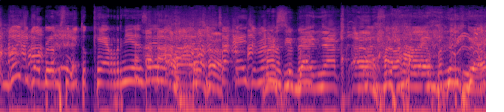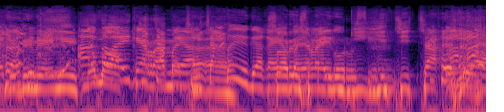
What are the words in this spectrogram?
gue juga belum segitu care-nya sih sama cicaknya cuman Masih maksudnya banyak eh, hal-hal yang penting ya di dunia ini. gue mau Selain care cicak sama ya. cicak tuh juga kayak Sorry banyak selain gigi cicak Iya,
